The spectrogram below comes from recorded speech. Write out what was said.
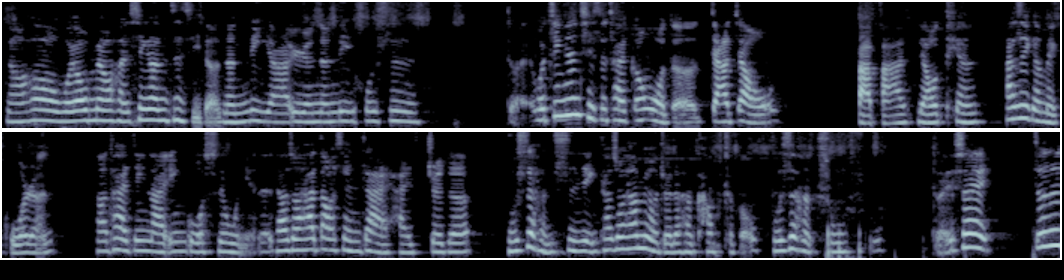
然后我又没有很信任自己的能力啊，语言能力，或是对我今天其实才跟我的家教爸爸聊天，他是一个美国人，然后他已经来英国十五年了，他说他到现在还觉得不是很适应，他说他没有觉得很 comfortable，不是很舒服，对，所以。就是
